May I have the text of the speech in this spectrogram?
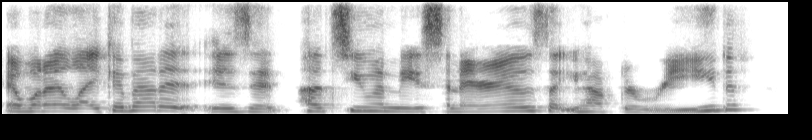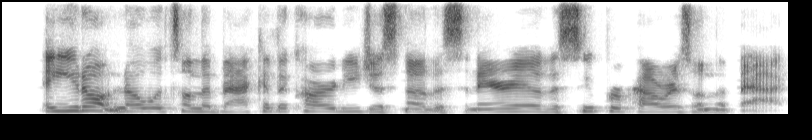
And what I like about it is it puts you in these scenarios that you have to read and you don't know what's on the back of the card. You just know the scenario. The superpower is on the back.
